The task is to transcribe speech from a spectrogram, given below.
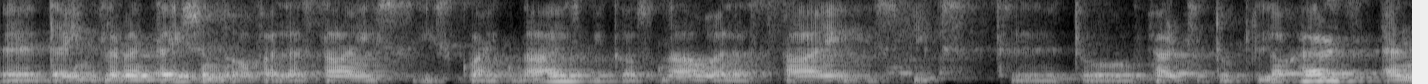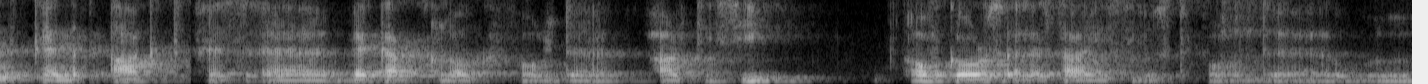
uh, the implementation of LSI is, is, quite nice because now LSI is fixed uh, to 32 kilohertz and can act as a backup clock for the RTC. Of course, LSI is used for the uh,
